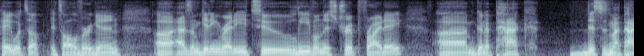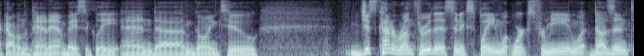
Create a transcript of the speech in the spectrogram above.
Hey, what's up? It's Oliver again. Uh, as I'm getting ready to leave on this trip Friday, uh, I'm gonna pack. This is my pack out on the Pan Am, basically, and uh, I'm going to just kind of run through this and explain what works for me and what doesn't.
